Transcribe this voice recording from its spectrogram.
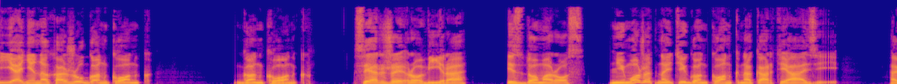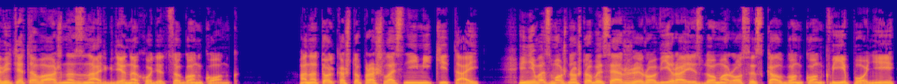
«Я не нахожу Гонконг». «Гонконг. Сержи Ровира из дома Рос не может найти Гонконг на карте Азии. А ведь это важно знать, где находится Гонконг. Она только что прошла с ними Китай, и невозможно, чтобы Сержи Ровира из дома Рос искал Гонконг в Японии.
